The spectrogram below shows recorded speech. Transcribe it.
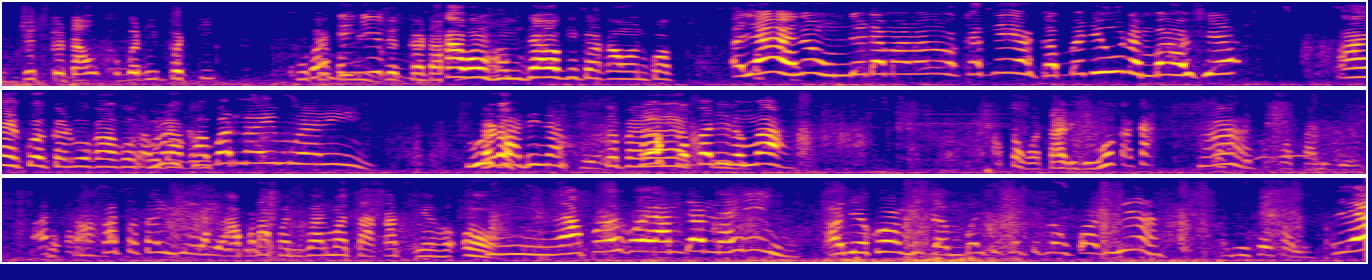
ઇજ્જત ઘટાડો ખબર નહીં પડતી. ખોટા તમે ઇજ્જત ઘટાડો કાકાઓને સમજાવો કે કાકાઓને કોક? અલ્યા એને ઉંદરડા મારવાનો વખત નહીં આ કબડ્ડી હું રમવા આવશે. આ એ કોઈ કડવો કાકો ખોટા ખબર નહીં હું એની. હું કાઢી નાખું. તો પહેલા પહેલા કબડ્ડી રમવા. આ તો વતાડી દઉં હો કાકા. તાકાત પતાવી દે. આપણા પરિવારમાં તાકાત છે આપણો કોઈ આમ નહીં. આ દેખો હું કેટલા કેટલા ઉપાડું છે આ દેખો ખાલી. લે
